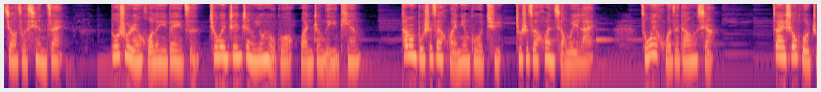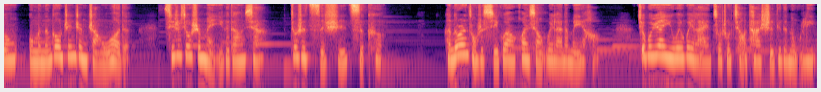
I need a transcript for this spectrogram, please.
叫做现在。多数人活了一辈子，却未真正拥有过完整的一天。他们不是在怀念过去，就是在幻想未来，从未活在当下。在生活中，我们能够真正掌握的，其实就是每一个当下，就是此时此刻。很多人总是习惯幻想未来的美好，却不愿意为未来做出脚踏实地的努力，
